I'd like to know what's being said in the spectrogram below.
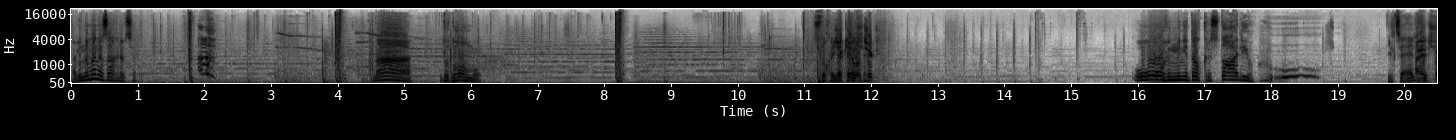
А він на мене загрився. На! Додому. Слухай, я короче... О, він мені дав кристалів. Кільце ельфа чи?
